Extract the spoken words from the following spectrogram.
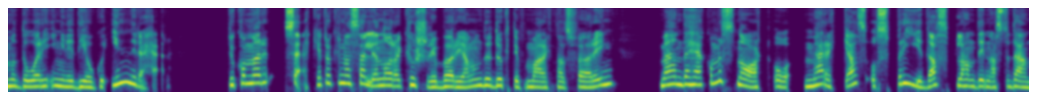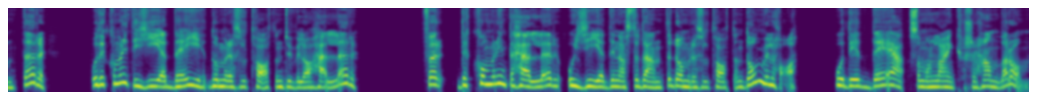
men då är det ingen idé att gå in i det här. Du kommer säkert att kunna sälja några kurser i början om du är duktig på marknadsföring, men det här kommer snart att märkas och spridas bland dina studenter och det kommer inte ge dig de resultaten du vill ha heller. För det kommer inte heller att ge dina studenter de resultaten de vill ha. Och det är det som onlinekurser handlar om.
